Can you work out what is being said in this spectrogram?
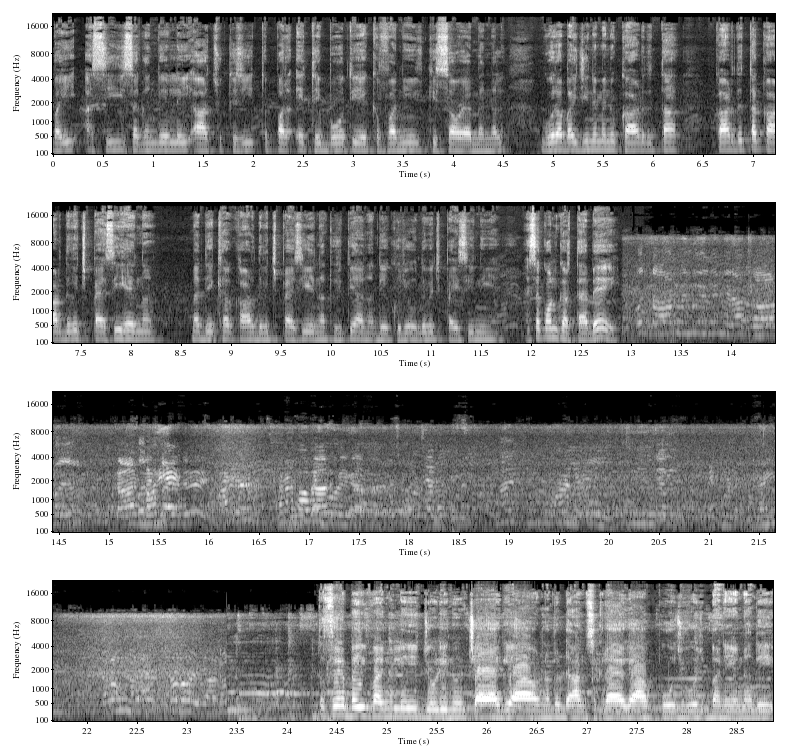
ਬਾਈ ਅਸੀਂ ਸਗਨ ਦੇ ਲਈ ਆ ਚੁੱਕੇ ਸੀ ਤੇ ਪਰ ਇੱਥੇ ਬਹੁਤ ਹੀ ਇੱਕ ਫਨੀ ਕਿੱਸਾ ਹੋਇਆ ਮੇਰੇ ਨਾਲ। ਗੋਰਾ ਬਾਈ ਜੀ ਨੇ ਮੈਨੂੰ ਕਾਰਡ ਦਿੱਤਾ। ਕਾਰਡ ਦਿੱਤਾ ਕਾਰਡ ਦੇ ਵਿੱਚ ਪੈਸੇ ਹੀ ਹੈ ਨਾ। ਮੈਂ ਦੇਖਿਆ ਕਾਰਡ ਦੇ ਵਿੱਚ ਪੈਸੇ ਹੀ ਨਾ ਤੁਸੀਂ ਧਿਆਨ ਨਾਲ ਦੇਖੋ ਜੋ ਉਹਦੇ ਵਿੱਚ ਪੈਸੇ ਹੀ ਨਹੀਂ ਹੈ। ਐਸਾ ਕੌਣ ਕਰਤਾ ਹੈ ਬੇ? ਉਹ ਕਾਰਡ ਮੈਨੂੰ ਇਹਨੇ ਮੇਰਾ ਕਾਰਡ ਆ ਯਾਰ ਕਾਰਡ ਮੰਗਿਆ? ਸਗਨ ਬਾਬਾ ਤਾਂ ਫਿਰ ਬਈ ਫਾਈਨਲੀ ਜੋੜੀ ਨੂੰ ਚਾਇਆ ਗਿਆ ਉਹਨਾਂ ਤੋਂ ਡਾਂਸ ਕਰਾਇਆ ਗਿਆ ਪੋਜ ਵੋਜ ਬਣੇ ਉਹਨਾਂ ਦੇ।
